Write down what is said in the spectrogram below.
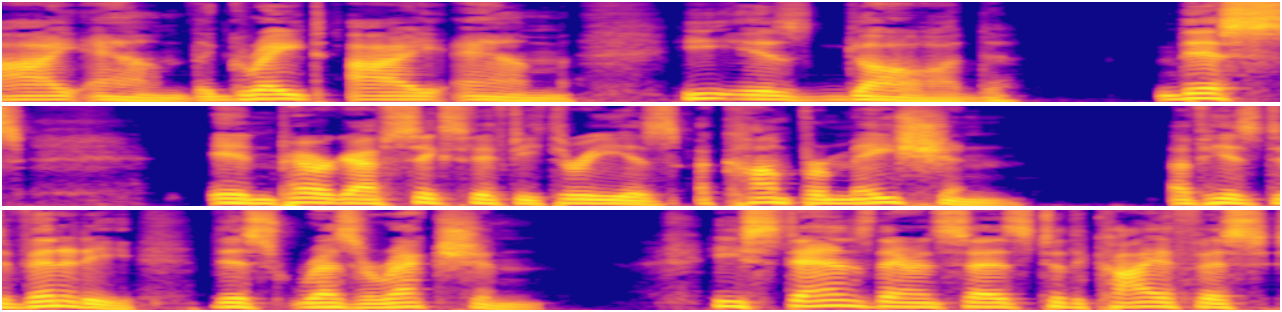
I am, the great I am. He is God. This, in paragraph 653, is a confirmation of his divinity, this resurrection. He stands there and says to the Caiaphas,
